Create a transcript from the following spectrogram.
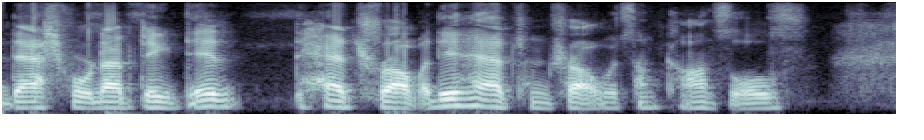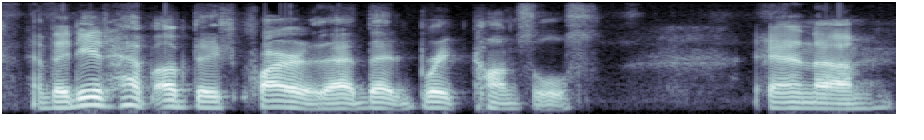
dashboard update did had trouble. I did have some trouble with some consoles, and they did have updates prior to that that break consoles. And um,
